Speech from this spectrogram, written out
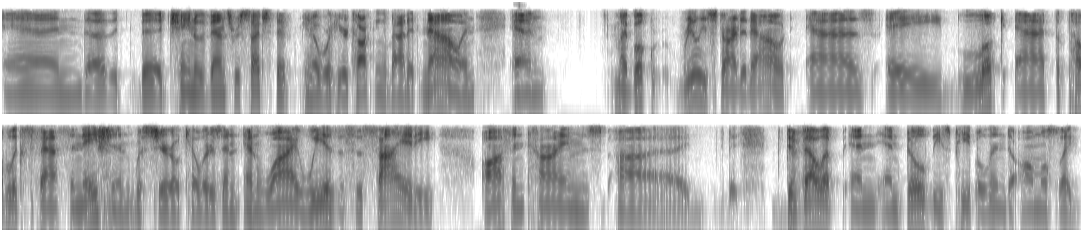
and uh, the the chain of events were such that you know we're here talking about it now, and and my book really started out as a look at the public's fascination with serial killers and and why we as a society oftentimes uh, develop and and build these people into almost like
